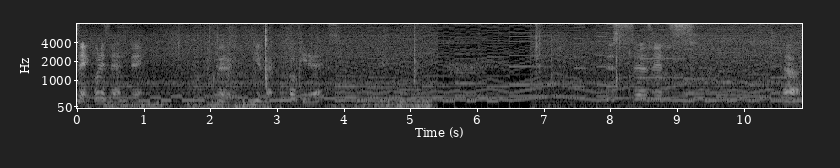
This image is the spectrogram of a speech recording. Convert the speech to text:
Sick. What is that thing? Better use my Pokédex. This says it's... Oh,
